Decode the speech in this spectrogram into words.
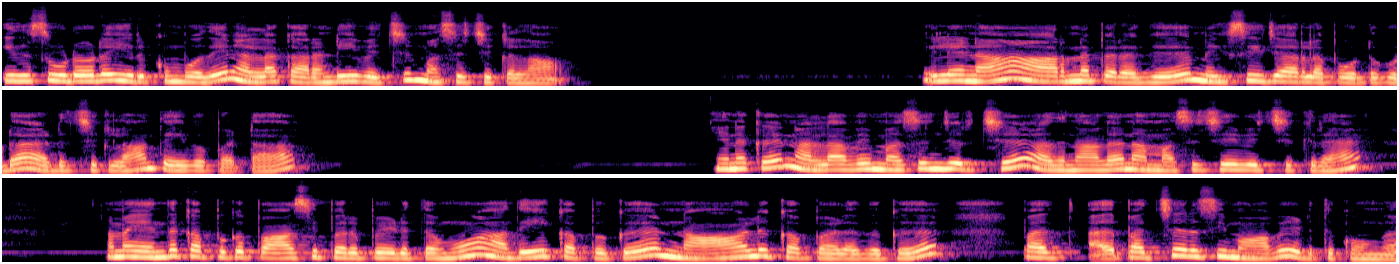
இது சூடோடு இருக்கும்போதே நல்லா கரண்டியை வச்சு மசிச்சுக்கலாம். இல்லைன்னா ஆறின பிறகு மிக்சி ஜாரில் போட்டு கூட அடிச்சுக்கலாம் தேவைப்பட்டால் எனக்கு நல்லாவே மசிஞ்சிருச்சு. அதனால் நான் மசிச்சே வச்சுக்கிறேன். நம்ம எந்த கப்புக்கு பாசிப்பருப்பு எடுத்தோமோ அதே கப்புக்கு நாலு கப் அளவுக்கு பச் பச்சரிசி மாவு எடுத்துக்கோங்க.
